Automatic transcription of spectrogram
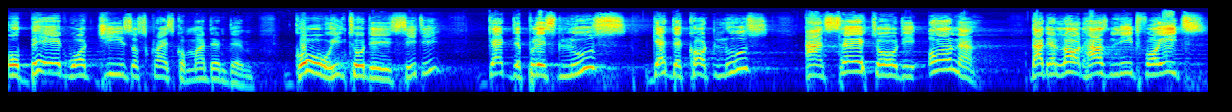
obeyed what Jesus Christ commanded them, go into the city, get the place loose, get the court loose, and say to the owner that the Lord has need for it,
